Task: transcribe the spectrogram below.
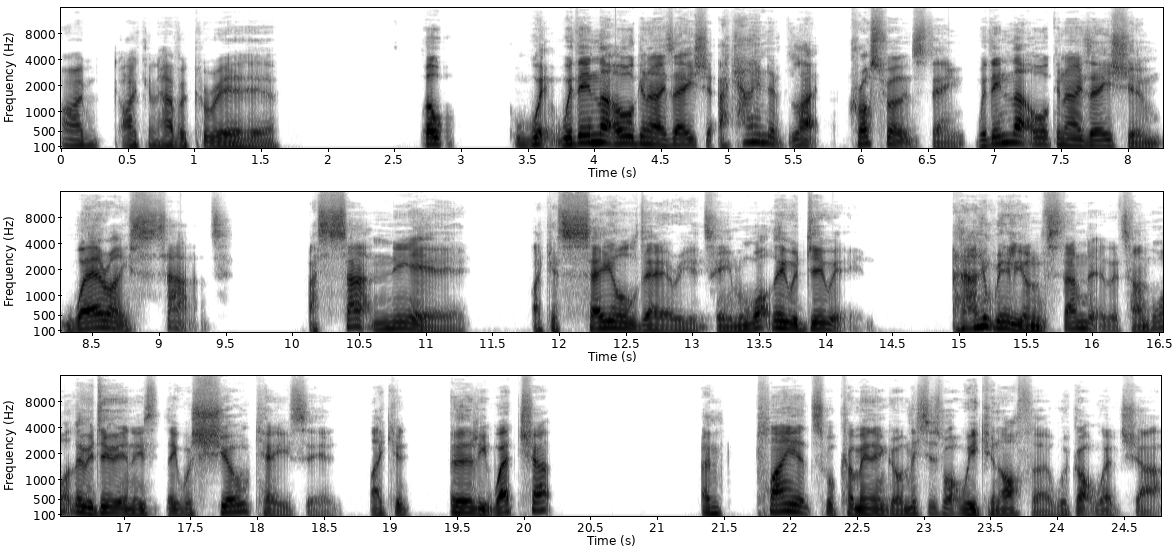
I'm, I can have a career here? Well, w- within that organization, I kind of like crossroads thing within that organization where I sat, I sat near like a sales area team and what they were doing and I didn't really understand it at the time. But what they were doing is they were showcasing like an early web chat. And clients will come in and go, this is what we can offer. We've got web chat.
